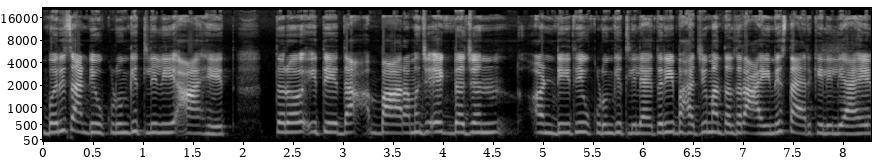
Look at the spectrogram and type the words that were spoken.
बरीच अंडी उकळून घेतलेली आहेत. तर इथे दा बारा म्हणजे एक डझन अंडी इथे उकडून घेतलेली आहे. तर ही भाजी म्हणताल तर आईनेच तयार केलेली आहे.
